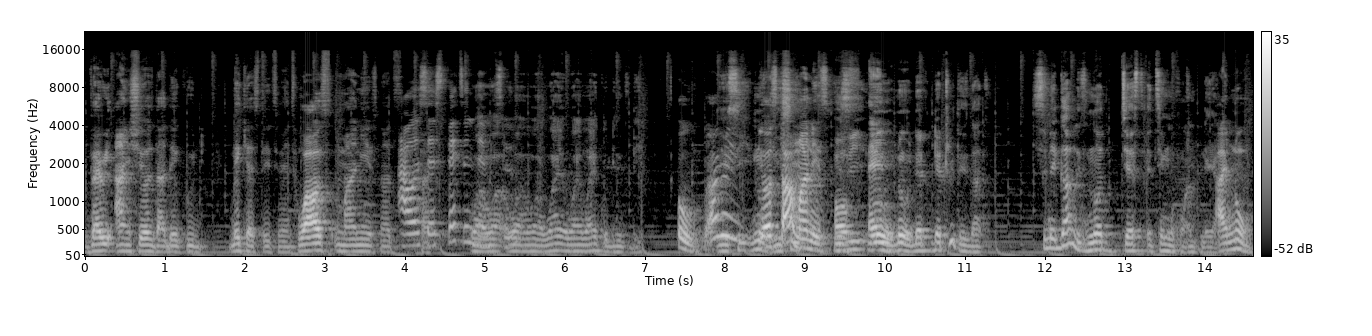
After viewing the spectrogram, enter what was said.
very anxious that they could make a statement whilst Mane is not? I was part- expecting Why, them why, to. why, why, why, why couldn't they? Oh, I You mean, see, no, your you star see- man is you off, see, and no, no. The, the truth is that Senegal is not just a team of one player. I know.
